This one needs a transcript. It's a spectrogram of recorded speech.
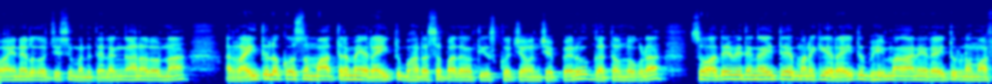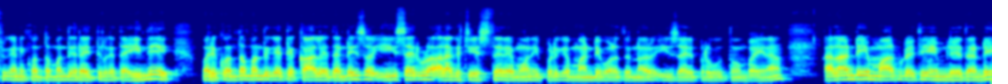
ఫైనల్గా వచ్చేసి మన తెలంగాణలో ఉన్న రైతుల కోసం మాత్రమే రైతు భరోసా పథకం తీసుకొచ్చామని చెప్పారు గతంలో కూడా. సో అదేవిధంగా అయితే మనకి రైతు బీమా కానీ రైతు రుణమాఫీ కానీ కొంతమంది రైతులకి అయితే అయింది. మరి కొంతమందికి అయితే కాలేదండి. సో ఈసారి కూడా అలాగే చేస్తారేమో అని ఇప్పటికే మండిపడుతున్నారు ఈసారి ప్రభుత్వం పైన. అలాంటి మార్పులు అయితే ఏం లేదండి.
